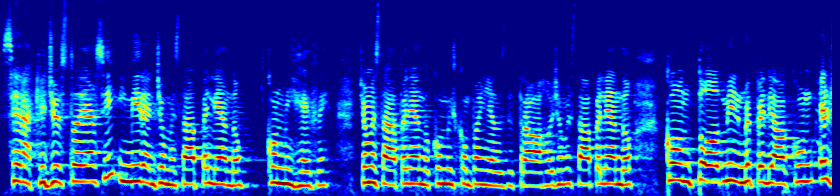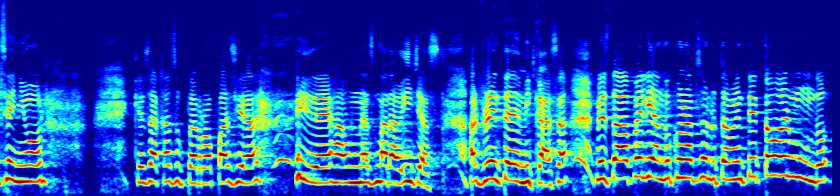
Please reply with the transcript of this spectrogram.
¿será que yo estoy así? Y miren, yo me estaba peleando con mi jefe, yo me estaba peleando con mis compañeros de trabajo, yo me estaba peleando con todo, miren, me peleaba con el Señor, que saca su perro a pasear y deja unas maravillas al frente de mi casa. Me estaba peleando con absolutamente todo el mundo.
